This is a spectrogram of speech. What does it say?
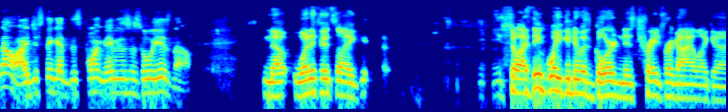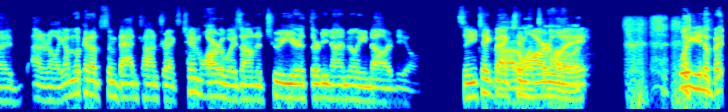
no, I just think at this point, maybe this is who he is now. No, what if it's like? So I think what you could do with Gordon is trade for a guy like a I don't know, like I'm looking up some bad contracts. Tim Hardaway's on a two-year, thirty-nine million dollar deal. So you take back don't Tim want Tim Hardaway. Hardaway. Well, you need a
